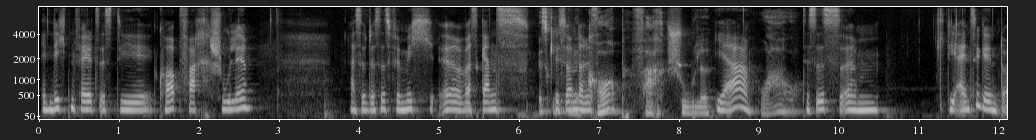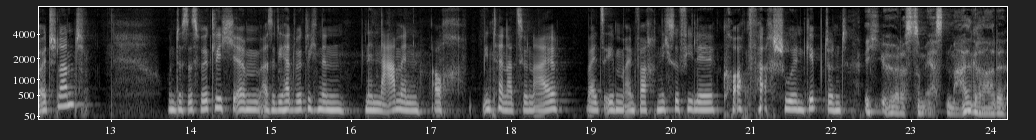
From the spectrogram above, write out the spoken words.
In Lichtenfels ist die Korbfachschule. Also das ist für mich äh, was ganz es gibt Besonderes. Eine Korbfachschule. Ja. Wow. Das ist ähm, die einzige in Deutschland. Und das ist wirklich, ähm, also die hat wirklich einen, einen Namen, auch international, weil es eben einfach nicht so viele Korbfachschulen gibt. Und ich höre das zum ersten Mal gerade,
